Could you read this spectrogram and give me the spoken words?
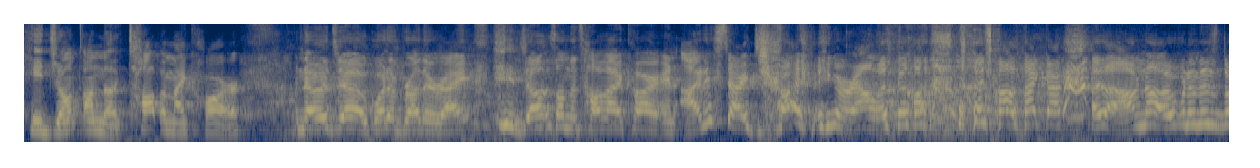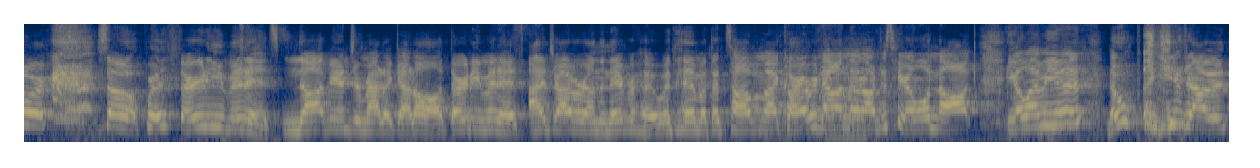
he jumped on the top of my car. No joke, what a brother, right? He jumps on the top of my car, and I just started driving around with him on the top of my car. I thought, I'm not opening this door. So for 30 minutes, not being dramatic at all, 30 minutes, I drive around the neighborhood with him at the top of my car. Every now and then, I'll just hear a little knock. You gonna let me in? Nope. I keep driving.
